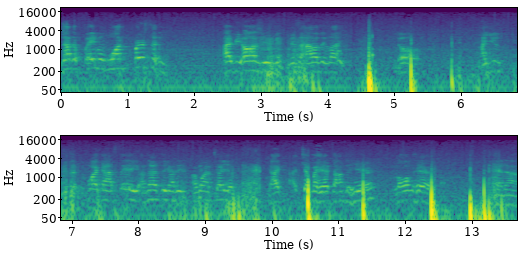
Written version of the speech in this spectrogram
not to favor one person. I'd be honest with you, Mr. How's it like, No. I used, before I got saved, another thing I, did, I want to tell you, I, I kept my hair down to here, long hair. And uh,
